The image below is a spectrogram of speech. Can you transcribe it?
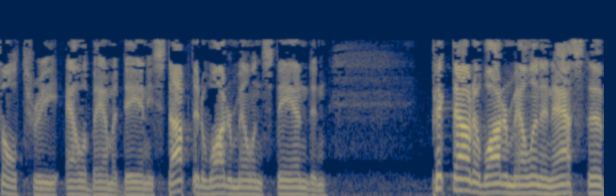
sultry Alabama day, and he stopped at a watermelon stand and picked out a watermelon and asked the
